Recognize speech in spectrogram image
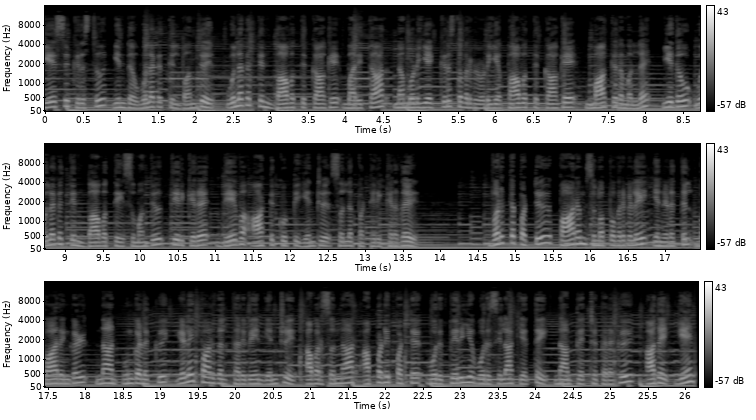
இயேசு கிறிஸ்து இந்த உலகத்தில் வந்து உலகத்தின் பாவத்துக்காக மறித்தார் நம்முடைய கிறிஸ்தவர்களுடைய பாவத்துக்காக மாத்திரமல்ல இதோ உலகத்தின் பாவத்தை சுமந்து தீர்க்கிற தேவ ஆட்டுக்குட்டி என்று சொல்லப்பட்டிருக்கிறது. வருத்தப்பட்டு பாரம் சுமப்பவர்களே என்னிடத்தில் வாருங்கள் நான் உங்களுக்கு இளைப்பாறுதல் தருவேன் என்று அவர் சொன்னார். அப்படிப்பட்ட ஒரு பெரிய ஒரு சிலாக்கியத்தை நாம் பெற்ற பிறகு அதை ஏன்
